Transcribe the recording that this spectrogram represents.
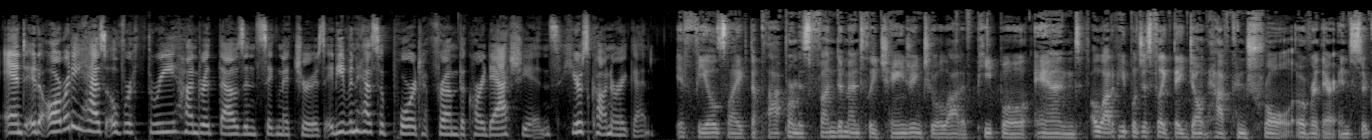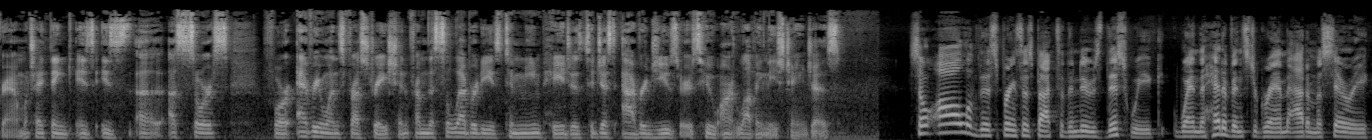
and it already has over 300,000 signatures. It even has support from the Kardashians. Here's Connor again it feels like the platform is fundamentally changing to a lot of people and a lot of people just feel like they don't have control over their instagram which i think is is a, a, source for everyone's frustration from the celebrities to meme pages to just average users who aren't loving these changes so all of this brings us back to the news this week when the head of Instagram, Adam Mosseri,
